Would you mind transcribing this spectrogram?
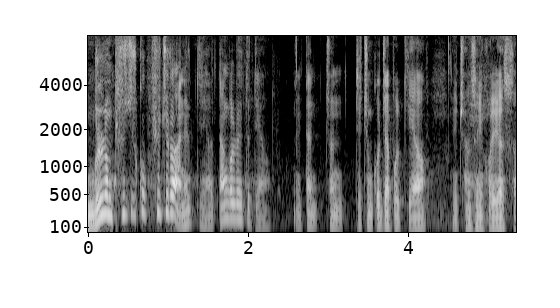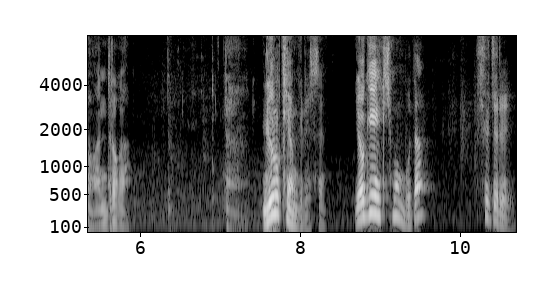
물론 퓨즈 꼭 퓨즈로 안 해도 돼요. 딴 걸로 해도 돼요. 일단 전 대충 꽂아 볼게요. 전선이 걸렸어. 안 들어가. 자, 이렇게 연결했어요. 여기의 핵심은 뭐다? 퓨즈를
